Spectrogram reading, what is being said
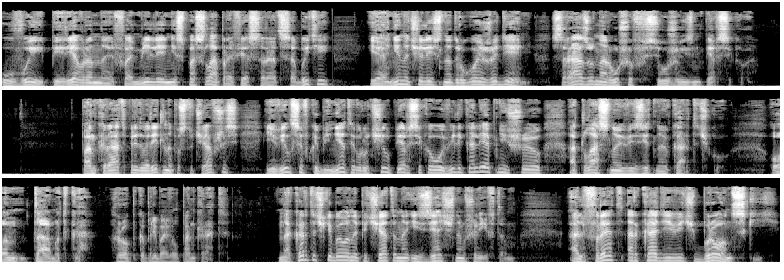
Увы, перевранная фамилия не спасла профессора от событий, и они начались на другой же день, сразу нарушив всю жизнь Персикова. Панкрат, предварительно постучавшись, явился в кабинет и вручил Персикову великолепнейшую атласную визитную карточку. «Он тамотка», — робко прибавил Панкрат. На карточке было напечатано изящным шрифтом «Альфред Аркадьевич Бронский,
